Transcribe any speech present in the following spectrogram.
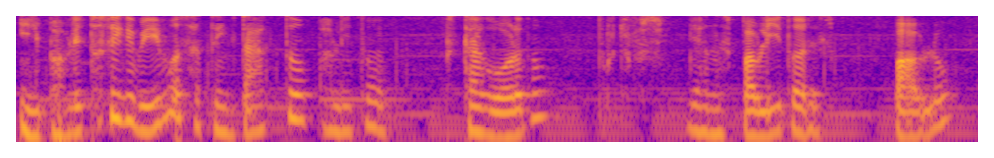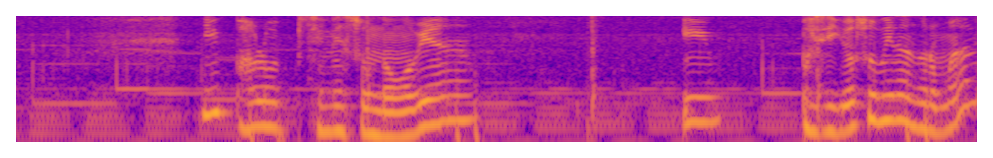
Y Pablito sigue vivo, o sea, está intacto. Pablito está gordo. Porque pues, ya no es Pablito, eres Pablo. Y Pablo tiene su novia. Y pues siguió su vida normal.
